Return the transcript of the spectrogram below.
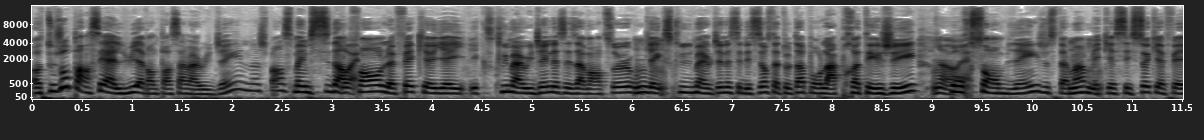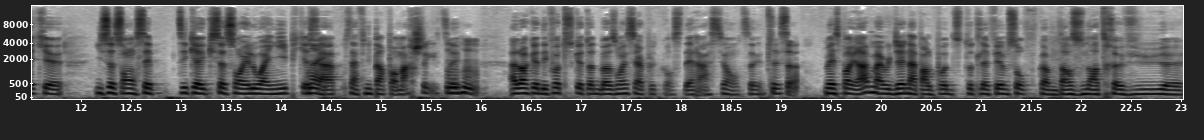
a toujours pensé à lui avant de penser à Mary Jane, là, je pense. Même si, dans le fond, le fait qu'il ait exclu Mary Jane de ses aventures ou qu'il ait Mhm. exclu Mary Jane de ses décisions, c'était tout le temps pour la protéger, Ah pour ouais. son bien, justement, Mhm. mais que c'est ça qui a fait que ils se sont, qu'ils se sont éloignés puis que Ouais. ça, ça finit par pas marcher, tu sais. Mhm. Alors que des fois, tout ce que t'as de besoin, c'est un peu de considération, tu sais. C'est ça. Mais c'est pas grave, Mary Jane, elle parle pas du tout le film, sauf comme dans une entrevue. euh,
